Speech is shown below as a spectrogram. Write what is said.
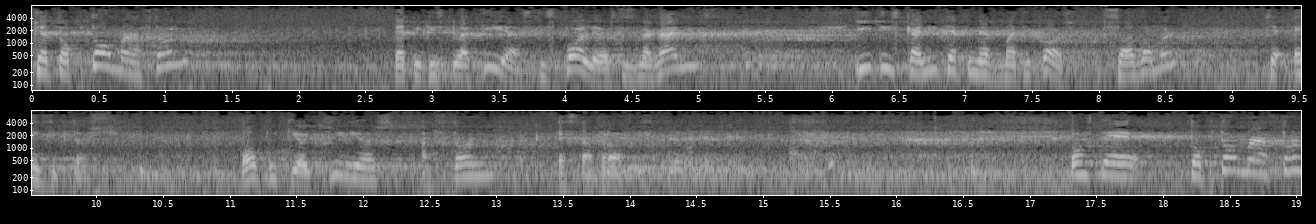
και το πτώμα αυτόν επί της πλατείας της πόλεως της Μεγάλης ή της καλείται πνευματικός Σόδομα και Αίγυπτος όπου και ο Κύριος αυτόν εσταυρώθηκε ώστε το πτώμα αυτόν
